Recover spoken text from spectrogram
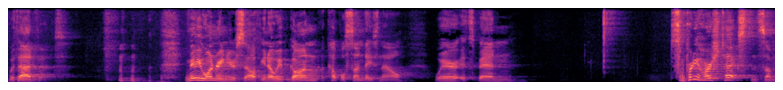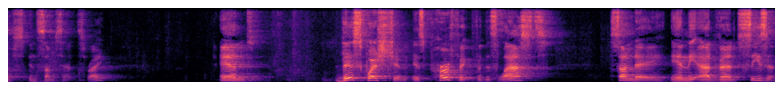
with Advent? you may be wondering to yourself, you know, we've gone a couple Sundays now where it's been some pretty harsh text in some, in some sense, right? And this question is perfect for this last Sunday in the Advent season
